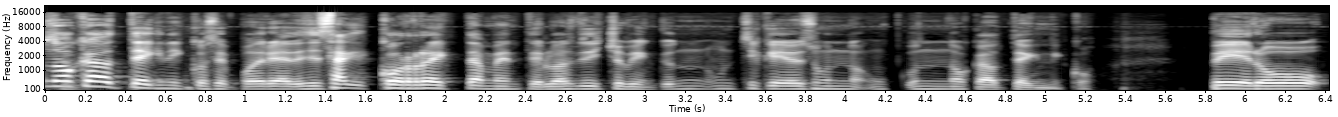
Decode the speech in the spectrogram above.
se- knockout técnico se podría decir. Correctamente, lo has dicho bien. que Un, un TKO es un, un, un knockout técnico. Pero.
